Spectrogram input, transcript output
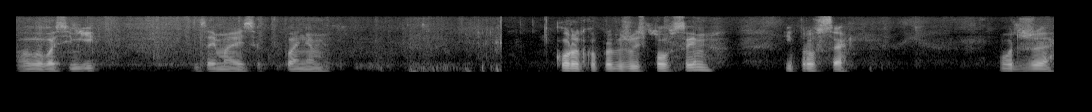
Голова сім'ї займається купанням. Коротко пробіжусь по всім і про все. Отже,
